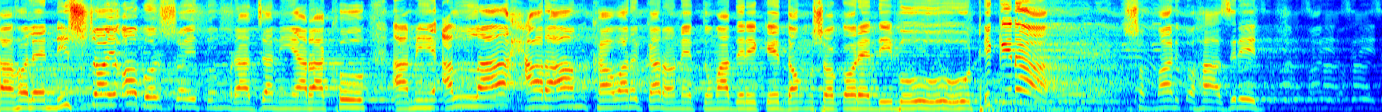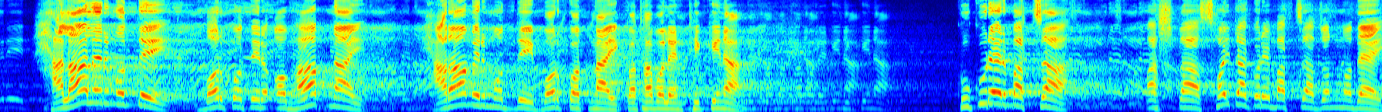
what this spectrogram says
তাহলে নিশ্চয় অবশ্যই তোমরা জানিয়া রাখো, আমি আল্লাহ হারাম খাওয়ার কারণে তোমাদেরকে ধ্বংস করে দিব। ঠিক না? সম্মানিত হাজরিন, হালালের মধ্যে বরকতের অভাব নাই, হারামের মধ্যে বরকত নাই, কথা বলেন ঠিক কিনা কুকুরের বাচ্চা পাঁচটা, ছয়টা করে বাচ্চা জন্ম দেয়।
